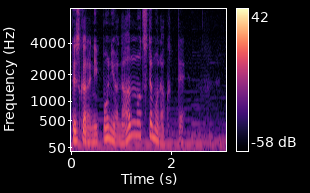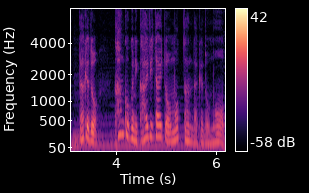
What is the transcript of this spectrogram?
ですから日本には何のつてもなくってだけど韓国に帰りたいと思ったんだけども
